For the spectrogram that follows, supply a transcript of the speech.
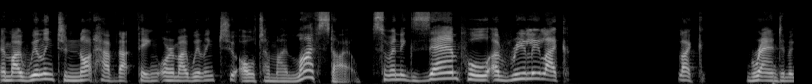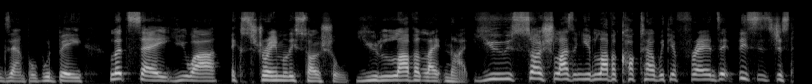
am I willing to not have that thing or am I willing to alter my lifestyle? So an example, a really like like random example would be let's say you are extremely social. You love a mm. late night. You socialize and you love a cocktail with your friends. It, this is just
